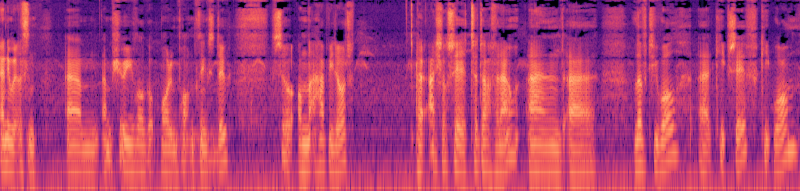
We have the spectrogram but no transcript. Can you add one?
anyway, listen, um, I'm sure you've all got more important things to do. So, on that happy note, uh, I shall say ta ta for now and uh, love to you all. Uh, keep safe, keep warm,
